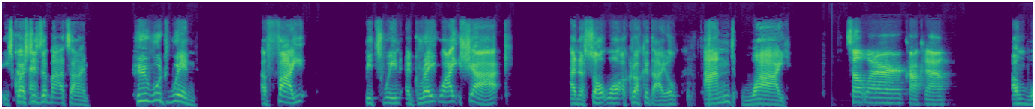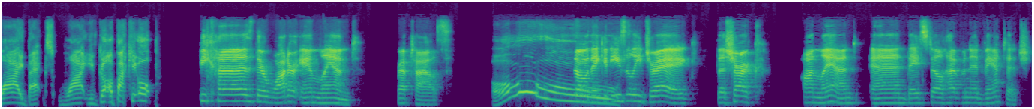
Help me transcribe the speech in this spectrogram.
It's questions that matter time. Who would win a fight between a great white shark and a saltwater crocodile, and why? Saltwater crocodile. And why, Bex? Why? You've got to back it up. Because they're water and land reptiles. Oh. So they could oh. easily drag the shark on land and they still have an advantage.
